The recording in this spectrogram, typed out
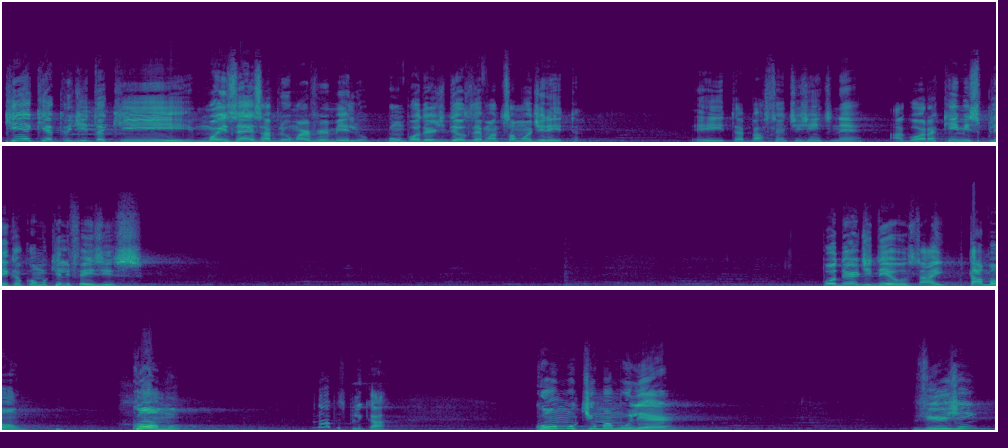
quem aqui acredita que Moisés abriu o mar vermelho com o poder de Deus? Levanta sua mão direita. Eita, é bastante gente, né? Agora quem me explica como que ele fez isso? Poder de Deus. Ai, tá bom. Como? Não dá para explicar. Como que uma mulher virgem,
